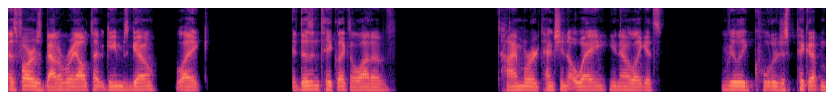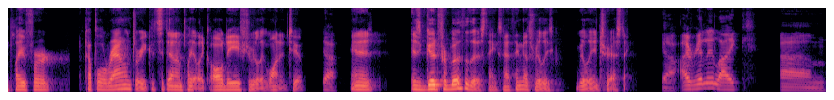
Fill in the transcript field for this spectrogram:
as far as battle royale type games go. Like, it doesn't take like a lot of time or attention away. You know, like it's really cool to just pick it up and play for a couple of rounds, or you could sit down and play it like all day if you really wanted to. Yeah. and it is good for both of those things. And I think that's really really interesting. yeah, I really like. Um,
